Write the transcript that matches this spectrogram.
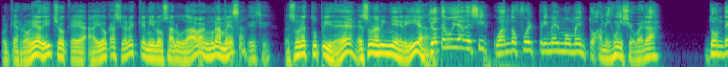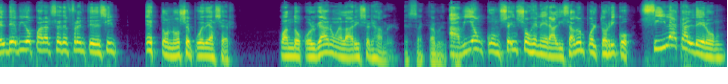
porque Ronnie ha dicho que hay ocasiones que ni lo saludaban en una mesa. sí. Pues es una estupidez, es una niñería. Yo te voy a decir cuándo fue el primer momento, a mi juicio, ¿verdad? Donde él debió pararse de frente y decir, esto no se puede hacer. Cuando colgaron a Larry Selhammer. Exactamente. Había un consenso generalizado en Puerto Rico. Sila Calderón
